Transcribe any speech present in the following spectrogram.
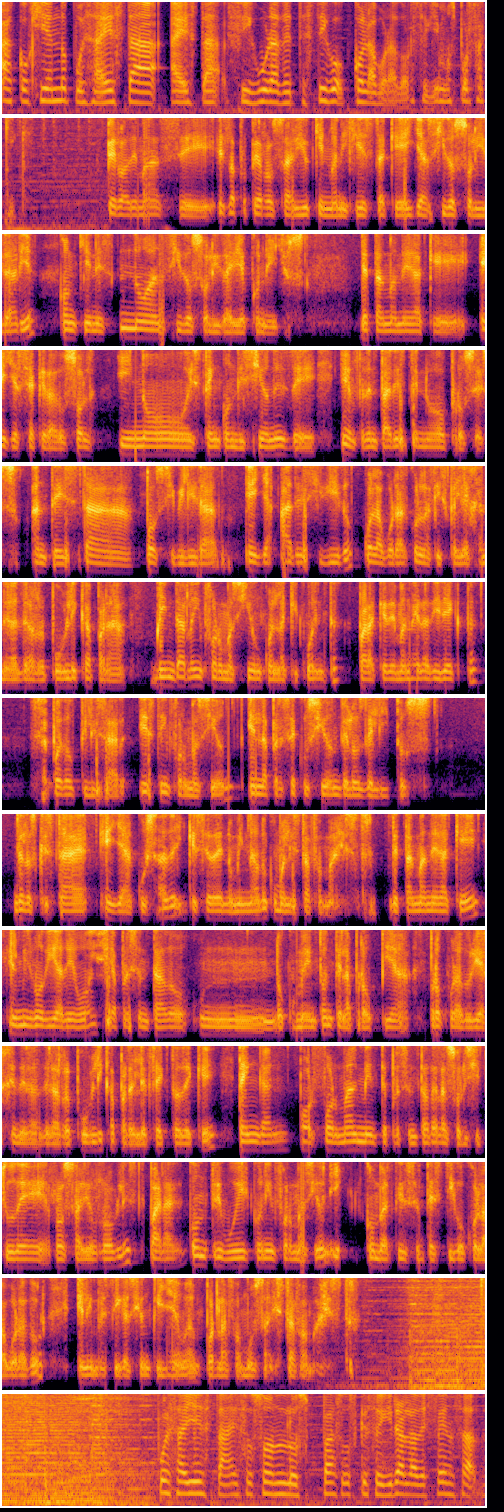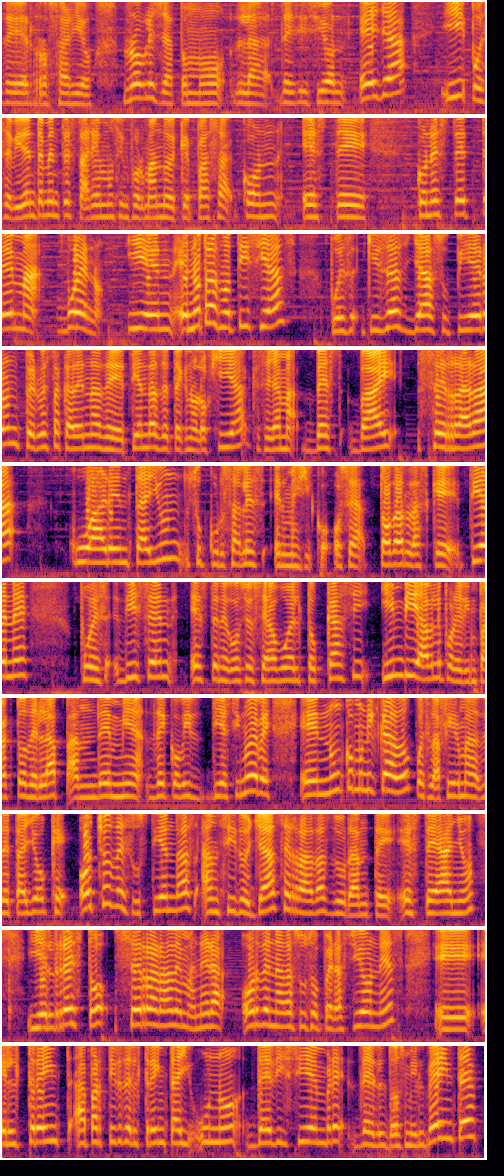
acogiendo pues a esta, a esta figura de testigo colaborador. Seguimos, por Faquique. Pero además eh, es la propia Rosario quien manifiesta que ella ha sido solidaria con quienes no han sido solidaria con ellos, de tal manera que ella se ha quedado sola y no está en condiciones de enfrentar este nuevo proceso. Ante esta posibilidad, ella ha decidido colaborar con la Fiscalía General de la República para brindar la información con la que cuenta, para que de manera directa se pueda utilizar esta información en la persecución de los delitos de los que está ella acusada y que se ha denominado como la estafa maestra. De tal manera que el mismo día de hoy se ha presentado un documento ante la propia Procuraduría General de la República para el efecto de que tengan por formalmente presentada la solicitud de Rosario Robles para contribuir con información y convertirse en testigo colaborador en la investigación que llevan por la famosa estafa maestra. Pues ahí está, esos son los pasos que seguirá la defensa de Rosario Robles. Ya tomó la decisión ella y pues evidentemente estaremos informando de qué pasa con este, con este tema. Bueno, y en, en otras noticias, pues quizás ya supieron, pero esta cadena de tiendas de tecnología que se llama Best Buy cerrará 41 sucursales en México, o sea, todas las que tiene pues dicen este negocio se ha vuelto casi inviable por el impacto de la pandemia de COVID-19. En un comunicado, pues la firma detalló que ocho de sus tiendas han sido ya cerradas durante este año y el resto cerrará de manera ordenada sus operaciones eh, el 30, a partir del 31 de diciembre del 2020.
